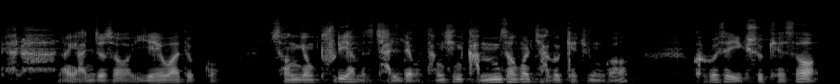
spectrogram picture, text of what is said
편안하게 앉아서 예화 듣고 성경 풀이하면서 잘 되고 당신 감성을 자극해 주는 거 그것에 익숙해서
